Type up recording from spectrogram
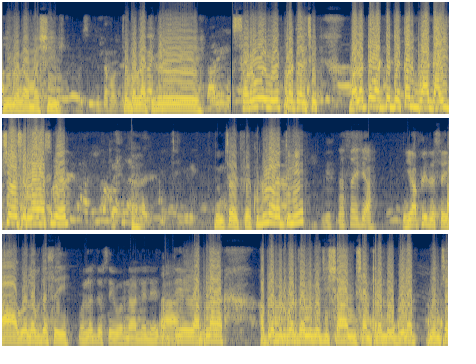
ही बघा म्हशी. तर बघा तिकडे सर्व एक प्रकारचे मला तर वाटतं एकाच गाईचे आहे सर्व वासरू आहेत. तुमच्या आहेत काय? कुठून आलात तुम्ही? ही आपली दसई. हा गोलाब दसई. बोलत दसईवरून आलेले आहेत. ते आपला आपल्या मुरबाड तालुक्याची शान शांताराम भाऊ गोलाब यांच्या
